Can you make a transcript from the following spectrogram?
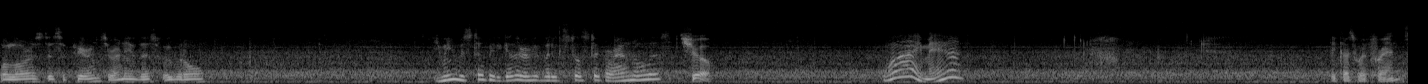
or Laura's disappearance, or any of this, we would all... You mean we'd still be together, everybody'd still stick around all this? Sure. Why, man? Because we're friends,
